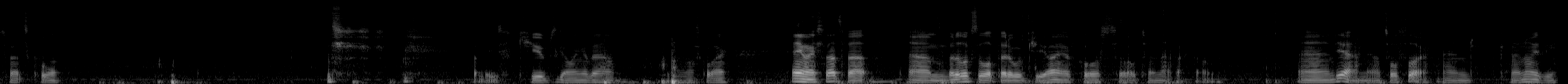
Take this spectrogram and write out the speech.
So that's cool. Got these cubes going about. Ask why. Anyway, so that's that. Um, but it looks a lot better with GI, of course, so I'll turn that back on. And yeah, now it's all slow and kind of noisy.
